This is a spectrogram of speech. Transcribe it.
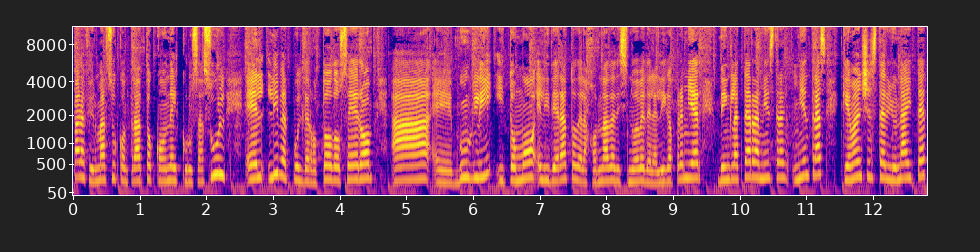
para firmar su contrato con el Cruz Azul. El Liverpool derrotó 2-0 a eh, Burnley y tomó el liderato de la jornada 19 de la Liga Premier de Inglaterra, mientras, mientras que Manchester United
